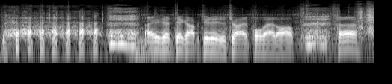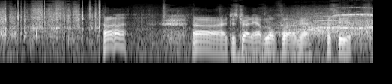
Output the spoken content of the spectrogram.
I just had to take opportunity to try to pull that off. Uh, huh? Alright, just try to have a little fun, man. Let's see you.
